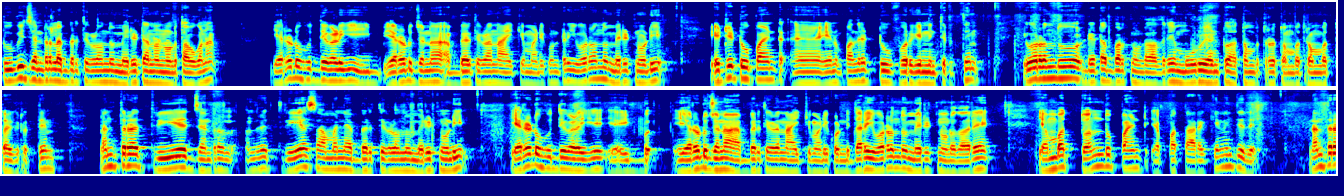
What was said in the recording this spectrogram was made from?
ಟು ಬಿ ಜನರಲ್ ಅಭ್ಯರ್ಥಿಗಳ ಒಂದು ಮೆರಿಟನ್ನು ನೋಡ್ತಾ ಹೋಗೋಣ. ಎರಡು ಹುದ್ದೆಗಳಿಗೆ ಎರಡು ಜನ ಅಭ್ಯರ್ಥಿಗಳನ್ನು ಆಯ್ಕೆ ಮಾಡಿಕೊಂಡ್ರೆ ಇವರೊಂದು ಮೆರಿಟ್ ನೋಡಿ ಏಯ್ಟಿ ಟೂ ಪಾಯಿಂಟ್ ಏನಪ್ಪ ಅಂದರೆ ಟೂ ಫೋರ್ಗೆ ನಿಂತಿರುತ್ತೆ. ಇವರೊಂದು ಡೇಟ್ ಆಫ್ ಬರ್ತ್ ನೋಡೋದಾದರೆ ಮೂರು ಎಂಟು ಹತ್ತೊಂಬತ್ತರ ತೊಂಬತ್ತೊಂಬತ್ತಾಗಿರುತ್ತೆ ನಂತರ ತ್ರೀ ಎ ಜನರಲ್ ಅಂದರೆ ತ್ರೀ ಎ ಸಾಮಾನ್ಯ ಅಭ್ಯರ್ಥಿಗಳನ್ನು ಮೆರಿಟ್ ನೋಡಿ ಎರಡು ಹುದ್ದೆಗಳಿಗೆ ಇಬ್ಬ, ಎರಡು ಜನ ಅಭ್ಯರ್ಥಿಗಳನ್ನು ಆಯ್ಕೆ ಮಾಡಿಕೊಂಡಿದ್ದಾರೆ. ಇವರೊಂದು ಮೆರಿಟ್ ನೋಡೋದಾದರೆ ಎಂಬತ್ತೊಂದು ಪಾಯಿಂಟ್ ಎಪ್ಪತ್ತಾರಕ್ಕೆ ನಿಂತಿದೆ. ನಂತರ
